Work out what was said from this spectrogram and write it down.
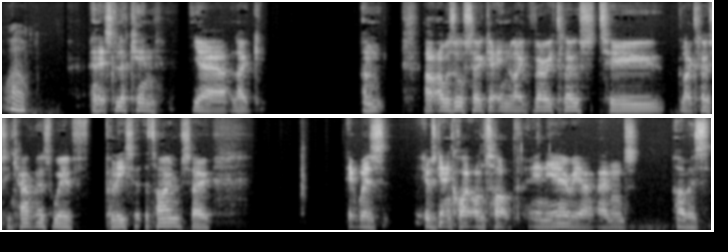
wow. And it's looking, yeah, like um, I, I was also getting like very close to like close encounters with police at the time. So it was it was getting quite on top in the area, and I was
